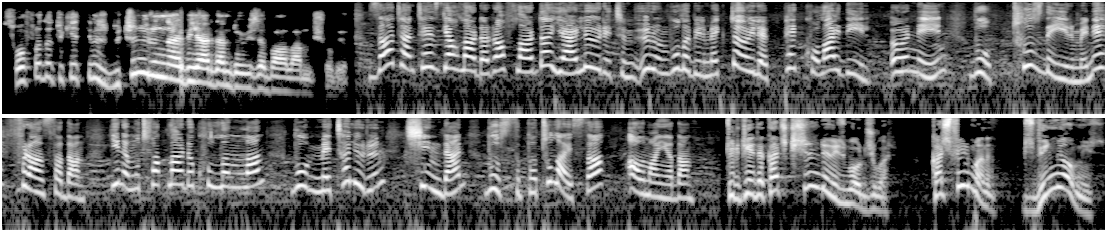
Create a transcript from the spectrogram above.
sofrada tükettiğimiz bütün ürünler bir yerden dövize bağlanmış oluyor. Zaten tezgahlarda, raflarda yerli üretim ürün bulabilmek de öyle pek kolay değil. Örneğin bu tuz değirmeni Fransa'dan. Yine mutfaklarda kullanılan bu metal ürün Çin'den. Bu spatula ise Almanya'dan. Türkiye'de kaç kişinin döviz borcu var? Kaç firmanın? Biz bilmiyor muyuz?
